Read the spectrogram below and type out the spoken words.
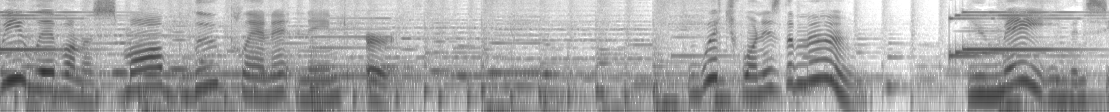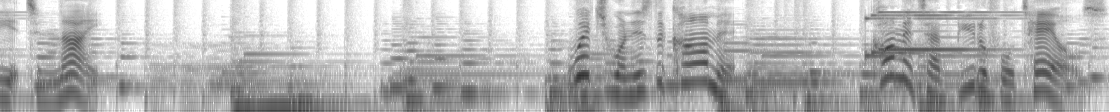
We live on a small blue planet named Earth. Which one is the moon? You may even see it tonight. Which one is the comet? Comets have beautiful tails.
